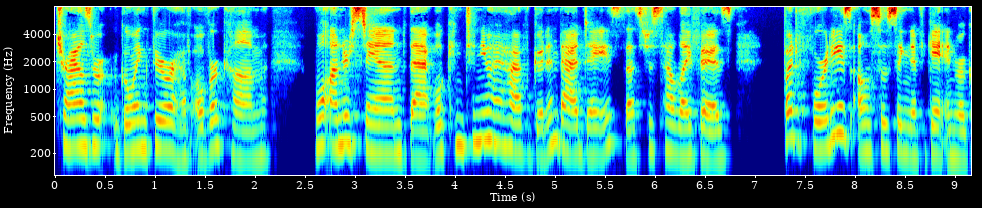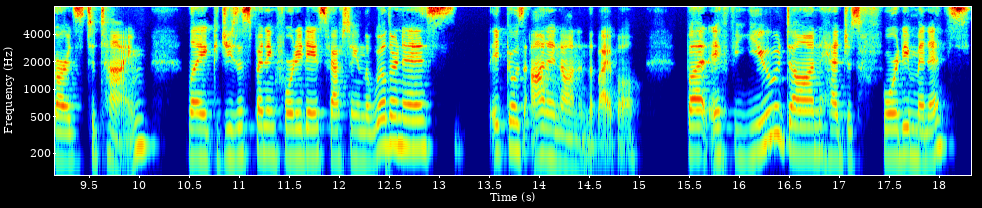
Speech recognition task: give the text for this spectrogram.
trials we're going through or have overcome, we'll understand that we'll continue to have good and bad days. That's just how life is. But 40 is also significant in regards to time, like Jesus spending 40 days fasting in the wilderness. It goes on and on in the Bible. But if you, Dawn, had just 40 minutes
